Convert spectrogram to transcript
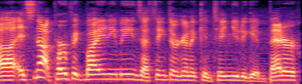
Uh, it's not perfect by any means. I think they're going to continue to get better.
